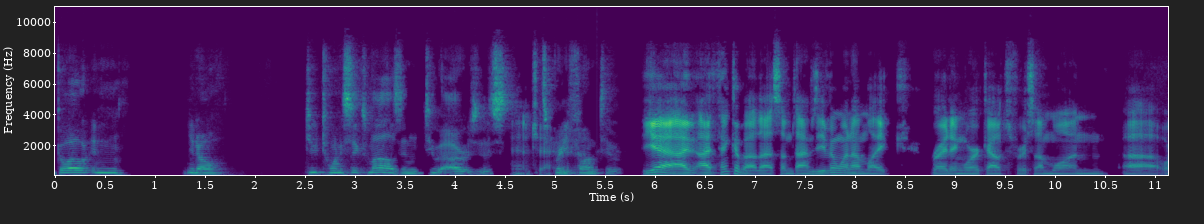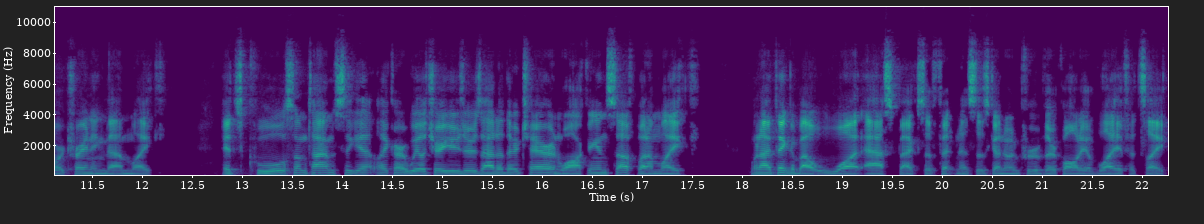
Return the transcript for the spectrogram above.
go out and, you know, do 26 miles in two hours is, it's pretty fun too. Yeah, I, I think about that sometimes, even when I'm like writing workouts for someone uh, or training them, like it's cool sometimes to get like our wheelchair users out of their chair and walking and stuff. But I'm like, when I think about what aspects of fitness is going to improve their quality of life, it's like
